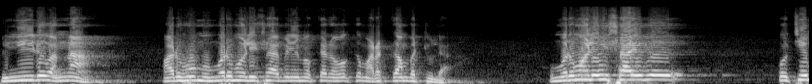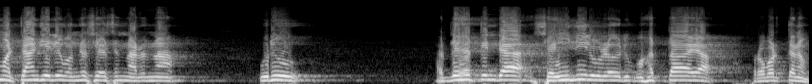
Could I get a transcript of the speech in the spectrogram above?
പിന്നീട് വന്ന മർഹൂം ഉമ്മർ മൗലവി സാഹിബിനെയും ഒക്കെ നമുക്ക് മറക്കാൻ പറ്റില്ല ഉമ്മർ മൗലവി സാഹിബ് കൊച്ചി മട്ടാഞ്ചേരി വന്ന ശേഷം നടന്ന ഒരു അദ്ദേഹത്തിന്റെ ശൈലിയിലുള്ള ഒരു മഹത്തായ പ്രവർത്തനം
